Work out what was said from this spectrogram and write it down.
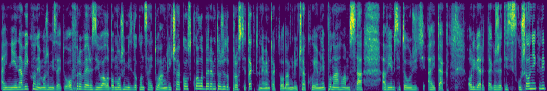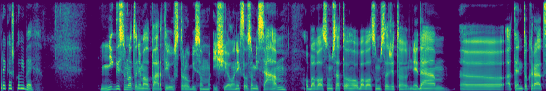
aj nie na výkon, ja môžem ísť aj tú offer verziu, alebo môžem ísť dokonca aj tú angličákovskú, ale berem to, že to proste takto neviem, takto od angličakujem, neponáhlam sa a viem si to užiť aj tak. Oliver, takže ty si skúšal niekedy prekažkový beh? Nikdy som na to nemal partiu, s ktorou by som išiel. Nechcel som ísť sám, obával som sa toho, obával som sa, že to nedám uh, a tentokrát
